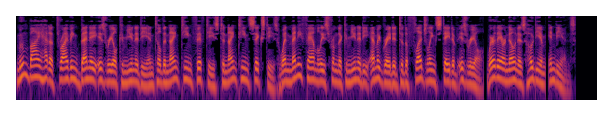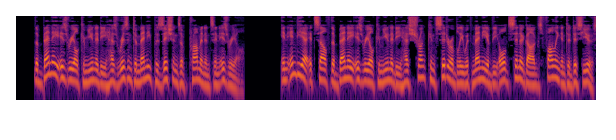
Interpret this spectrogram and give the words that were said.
Mumbai had a thriving Bene Israel community until the 1950s to 1960s when many families from the community emigrated to the fledgling state of Israel, where they are known as Hodiim Indians. The Bene Israel community has risen to many positions of prominence in Israel. In India itself the Bene Israel community has shrunk considerably with many of the old synagogues falling into disuse.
